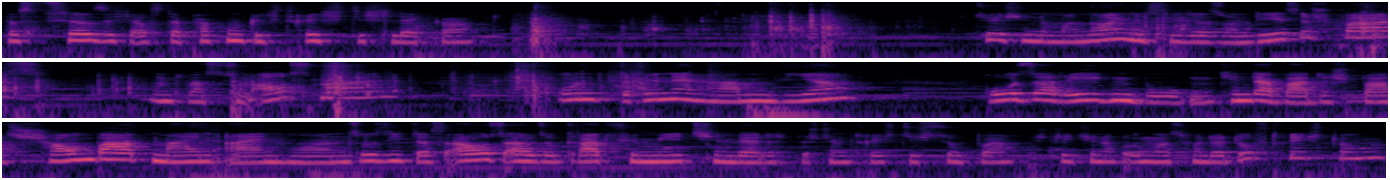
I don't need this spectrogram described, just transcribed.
das Pfirsich aus der Packung riecht richtig lecker. Türchen Nummer 9 ist wieder so ein Lesespaß und was zum Ausmalen. Und drinnen haben wir rosa Regenbogen, Kinderbadespaß, Schaumbad, mein Einhorn. So sieht das aus. Also gerade für Mädchen wäre das bestimmt richtig super. Steht hier noch irgendwas von der Duftrichtung?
